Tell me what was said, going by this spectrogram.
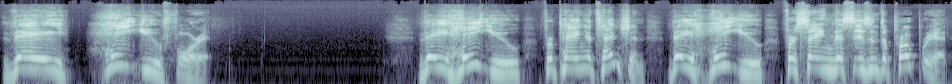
They hate you for it. They hate you for paying attention. They hate you for saying this isn't appropriate.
